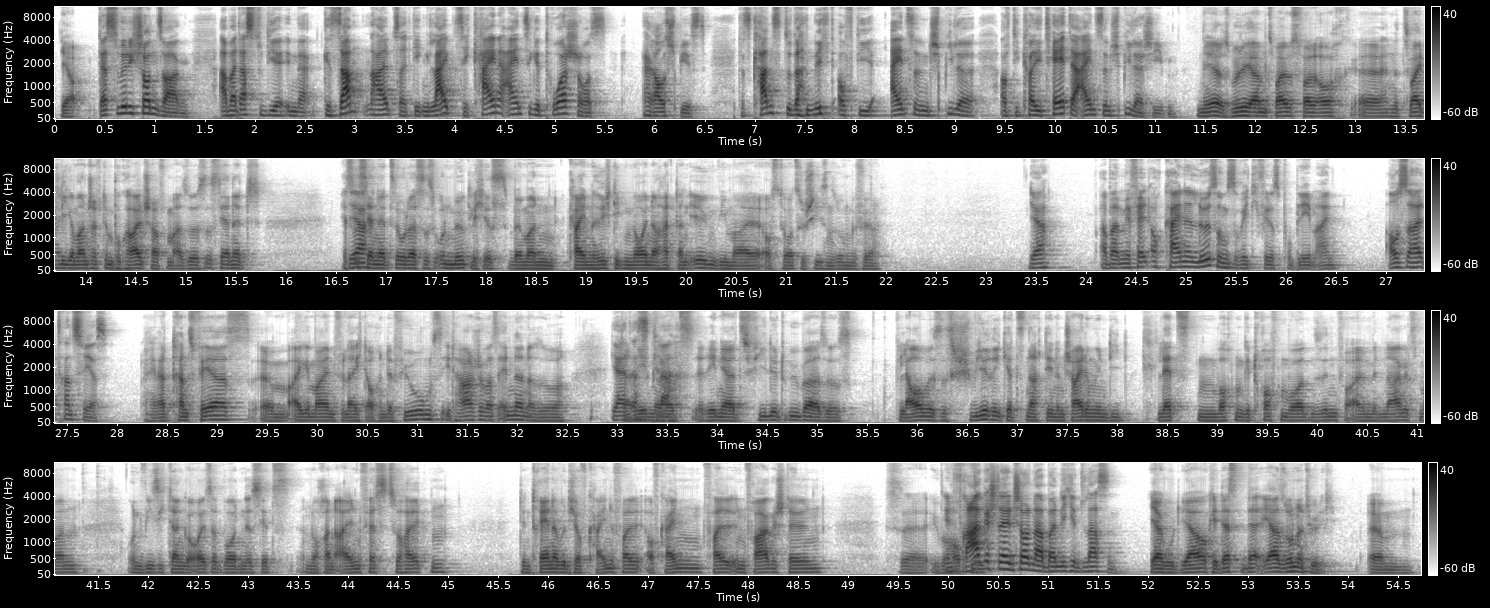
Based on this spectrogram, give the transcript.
Ja, Das würde ich schon sagen. Aber dass du dir in der gesamten Halbzeit gegen Leipzig keine einzige Torchance herausspielst, Das kannst du dann nicht auf die einzelnen Spieler, auf die Qualität der einzelnen Spieler schieben. Nee, das würde ja im Zweifelsfall auch äh, eine Zweitligamannschaft im Pokal schaffen. Also es ist ja nicht, es Ja. ist ja nicht so, dass es unmöglich ist, wenn man keinen richtigen Neuner hat, dann irgendwie mal aufs Tor zu schießen, so ungefähr. Ja, aber mir fällt auch keine Lösung so richtig für das Problem ein. Außer halt Transfers. Ja, Transfers, ähm, allgemein vielleicht auch in der Führungsetage was ändern. Also Ja, da das ist reden. Ja jetzt, reden ja jetzt viele drüber. Also ich glaube, es ist schwierig jetzt nach den Entscheidungen, die letzten Wochen getroffen worden sind, vor allem mit Nagelsmann und wie sich dann geäußert worden ist, jetzt noch an allen festzuhalten. Den Trainer würde ich auf keinen Fall, auf keinen Fall in Frage stellen. Ist, äh, In Frage nicht- stellen schon, aber nicht entlassen. ja, gut, ja, okay, das, da, ja, so natürlich. Ähm,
